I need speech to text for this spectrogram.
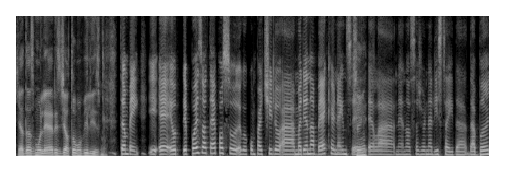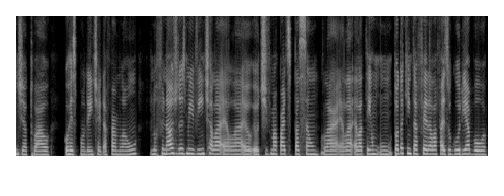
que é das mulheres de automobilismo. Também. E é, eu depois eu até posso eu compartilho a Mariana Becker, né, sei, ela, né, nossa jornalista aí da, da Band atual, correspondente aí da Fórmula 1. No final de 2020, ela, ela, eu, eu tive uma participação lá. Ela, ela tem um, um toda quinta-feira ela faz o Guria Boa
